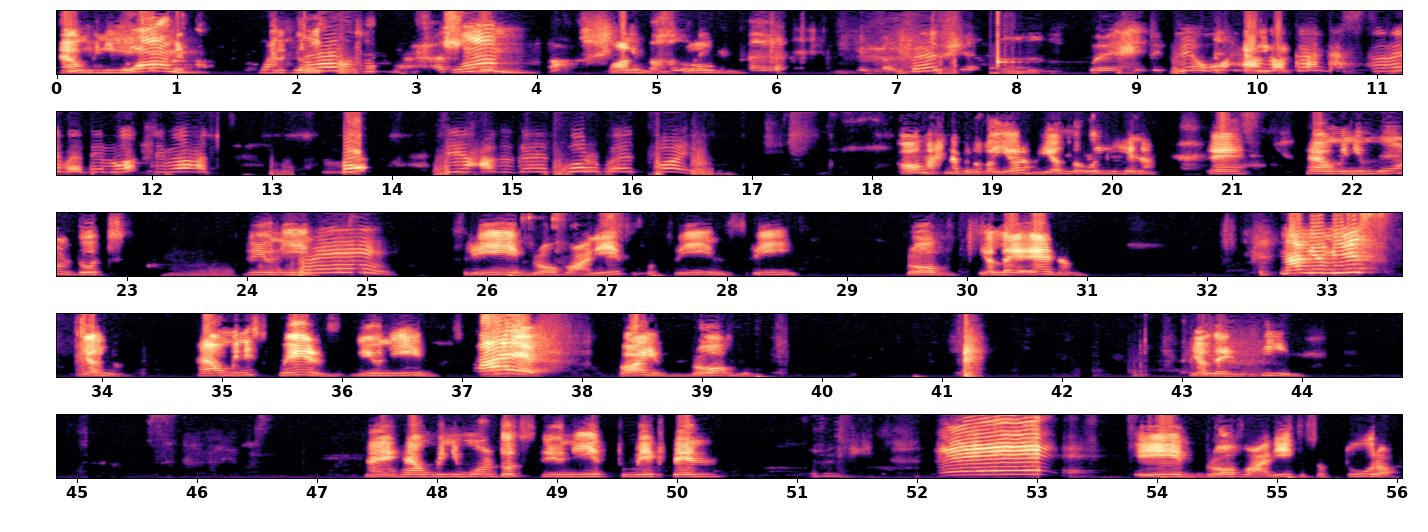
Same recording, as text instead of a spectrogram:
how many more one one برافو miss واحد في حاجة كانت three دلوقتي بعد بقى في حاجة كانت four بقت five آه ما إحنا بنغيرها. يلا قول لي هنا. ها how many more dots do you need? ثري 3 برافو عليك شاطرين 3 برافو. يلا يا آدم. نعم يا ميس. يلا. how many squares do you need? five. 5 برافو. يلا يا أسيل Hey, how many more dots do you need to make 10 eight 8 برافو عليكي شطورة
